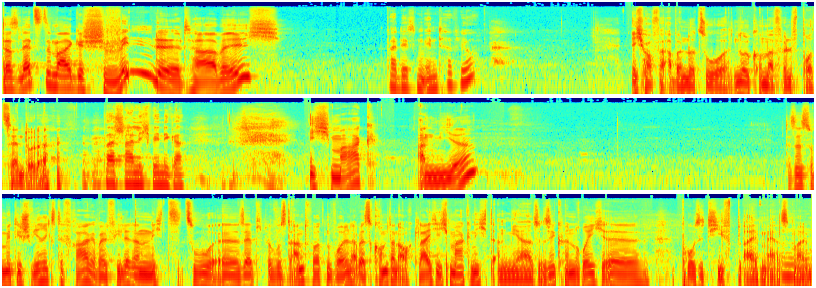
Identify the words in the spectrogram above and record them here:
Das letzte Mal geschwindelt habe ich. Bei diesem Interview? Ich hoffe aber nur zu 0,5 Prozent, oder? Wahrscheinlich weniger. Ich mag an mir das ist somit die schwierigste Frage, weil viele dann nicht zu äh, selbstbewusst antworten wollen. Aber es kommt dann auch gleich, ich mag nicht an mir. Also Sie können ruhig äh, positiv bleiben erstmal.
